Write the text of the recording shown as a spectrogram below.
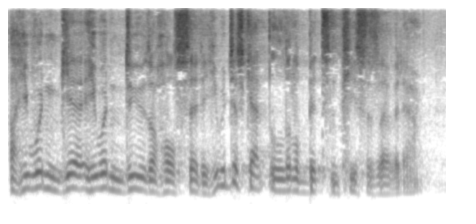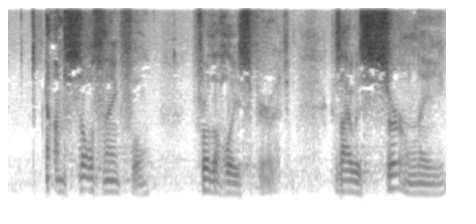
Uh, he wouldn't get. He wouldn't do the whole city. He would just get little bits and pieces of it out. I'm so thankful for the Holy Spirit because I was certainly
